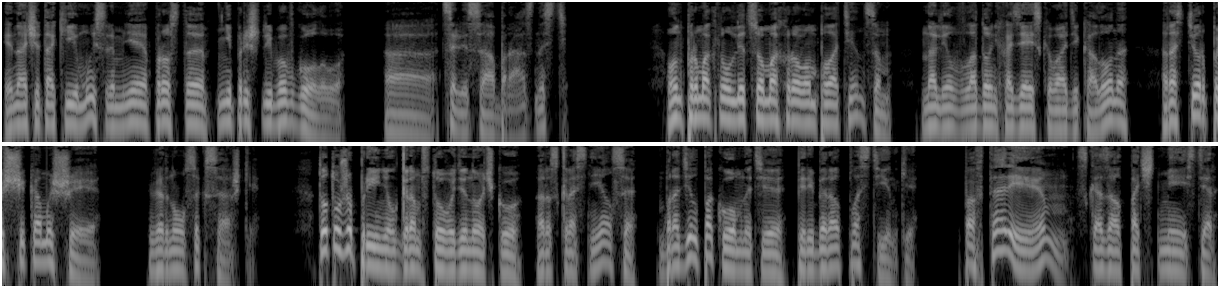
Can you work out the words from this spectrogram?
иначе такие мысли мне просто не пришли бы в голову. А целесообразность? Он промокнул лицо махровым полотенцем, налил в ладонь хозяйского одеколона растер по щекам и шее. Вернулся к Сашке. Тот уже принял грамсто в одиночку, раскраснелся, бродил по комнате, перебирал пластинки. — Повторим, — сказал почтмейстер.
